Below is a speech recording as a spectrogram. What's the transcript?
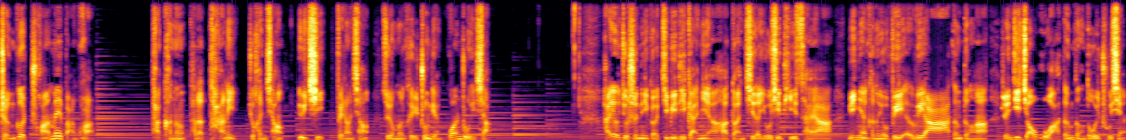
整个传媒板块，它可能它的弹力就很强，预期非常强，所以我们可以重点关注一下。还有就是那个 GPT 概念啊，短期的游戏题材啊，明年可能有 V VR 啊等等啊，人机交互啊等等都会出现，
